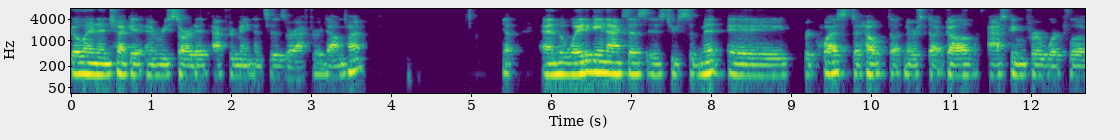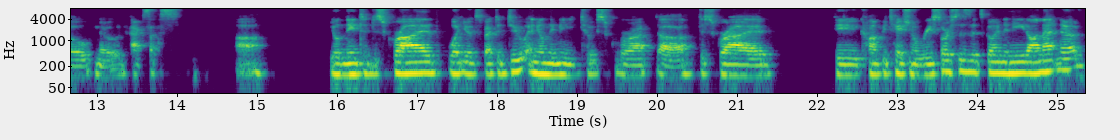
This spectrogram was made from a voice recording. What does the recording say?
go in and check it and restart it after maintenances or after a downtime. Yep. And the way to gain access is to submit a request to help.nersc.gov asking for workflow node access. Uh, you'll need to describe what you expect to do and you'll need to uh, describe the computational resources it's going to need on that node.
